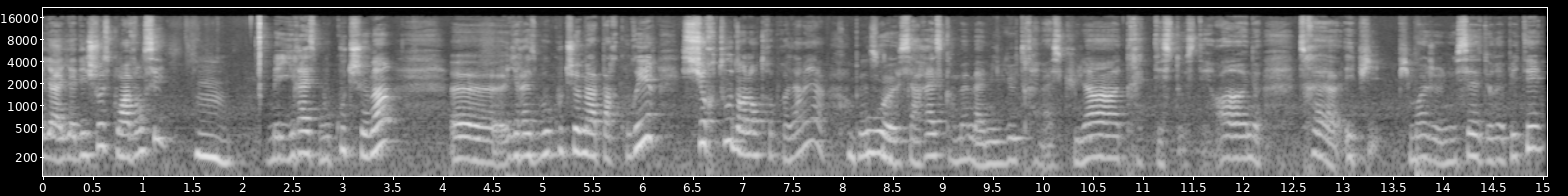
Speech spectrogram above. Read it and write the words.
il y, a des choses qui ont avancé. Hmm. Mais il reste beaucoup de chemin. Euh, il reste beaucoup de chemin à parcourir, surtout dans l'entrepreneuriat, où euh, ça reste quand même un milieu très masculin, très testostérone, très... Et puis, puis moi, je ne cesse de répéter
